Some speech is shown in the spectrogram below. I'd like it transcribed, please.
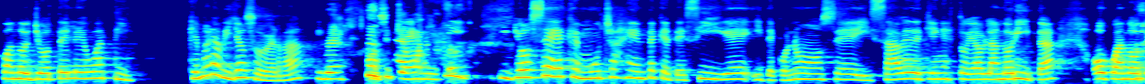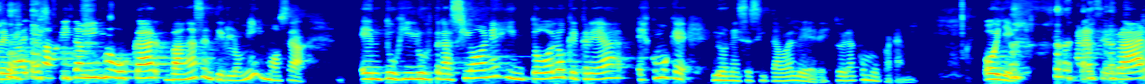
Cuando yo te leo a ti, Qué maravilloso, ¿verdad? Qué bonito. Y, yo sé que mucha gente que te sigue y te conoce y sabe de quién estoy hablando ahorita, o cuando te vayas ahorita mismo a buscar, van a sentir lo mismo. O sea, en tus ilustraciones y en todo lo que creas, es como que lo necesitaba leer. Esto era como para mí. Oye, para cerrar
